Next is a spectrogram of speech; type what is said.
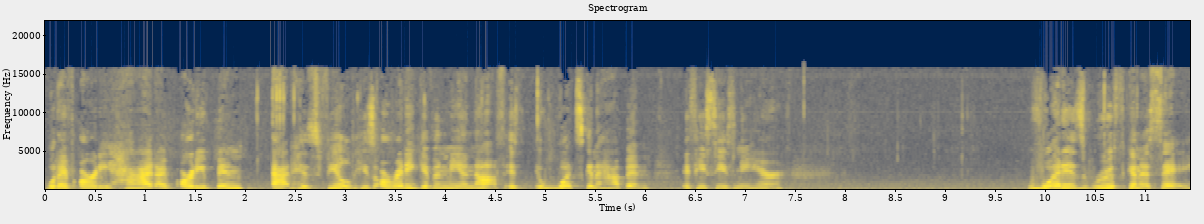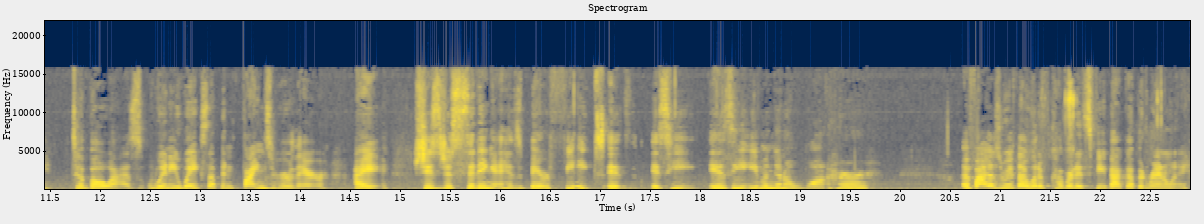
what I've already had? I've already been at his field. He's already given me enough. Is, what's going to happen if he sees me here? What is Ruth going to say to Boaz when he wakes up and finds her there? I she's just sitting at his bare feet. Is is he is he even going to want her? If I was Ruth, I would have covered his feet back up and ran away.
